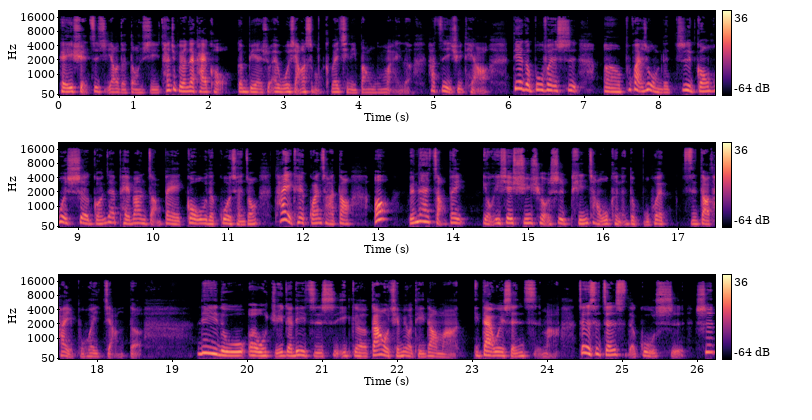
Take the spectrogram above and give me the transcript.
可以选自己要的东西，他就不用再开口跟别人说：“哎，我想要什么，可不可以请你帮我买了？”他自己去挑。第二个部分是，呃，不管是我们的志工或社工，在陪伴长辈购物的过程中，他也可以观察到，哦，原来长辈有一些需求是平常我可能都不会知道，他也不会讲的。例如，呃，我举一个例子，是一个刚刚我前面有提到嘛，一袋卫生纸嘛，这个是真实的故事，是。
